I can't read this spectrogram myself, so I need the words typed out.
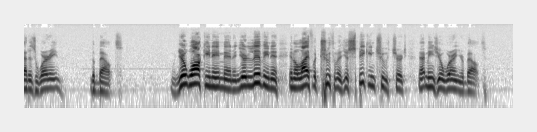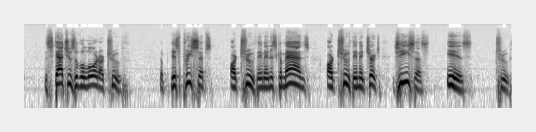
that is wearing the belt. When you're walking, amen, and you're living in, in a life of truth, you're speaking truth, church, that means you're wearing your belt. The statutes of the Lord are truth. The, his precepts are truth. Amen. His commands are truth. Amen. Church, Jesus is truth.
